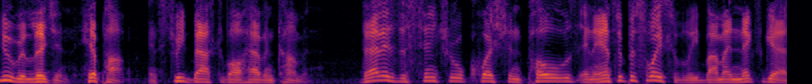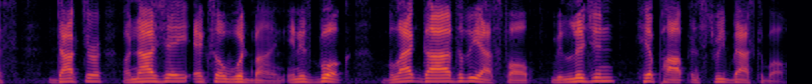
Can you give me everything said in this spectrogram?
What do religion, hip hop, and street basketball have in common? That is the central question posed and answered persuasively by my next guest, Dr. Onaje X.O. Woodbine, in his book, Black Gods of the Asphalt Religion, Hip Hop, and Street Basketball.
